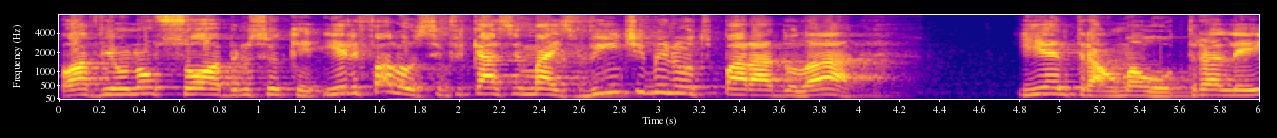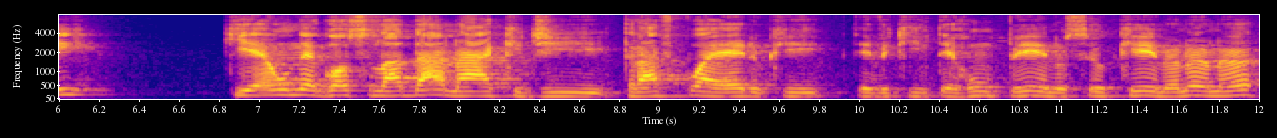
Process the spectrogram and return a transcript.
o avião não sobe, não sei o quê. E ele falou, se ficasse mais 20 minutos parado lá, ia entrar uma outra lei, que é um negócio lá da ANAC, de tráfico aéreo, que teve que interromper, não sei o quê, nananã.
